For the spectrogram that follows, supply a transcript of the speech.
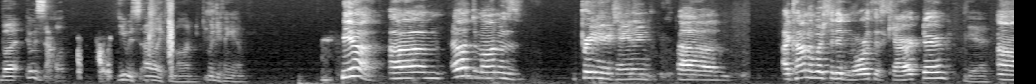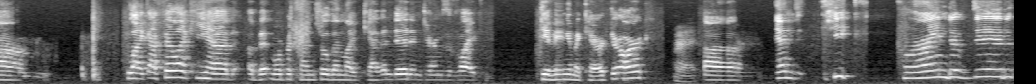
But it was solid. He was. I like Damon. What do you think of him? Yeah, um, I thought Damon was pretty entertaining. Um, I kind of wish they did more with his character. Yeah. Um, like I feel like he had a bit more potential than like Kevin did in terms of like giving him a character arc. Right. Uh, and he kind of did,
